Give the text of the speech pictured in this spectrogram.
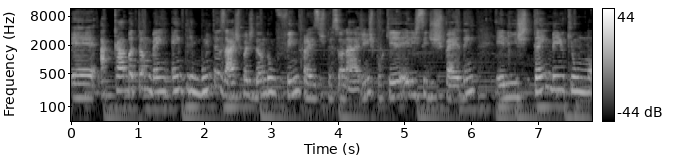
é, acaba também, entre muitas aspas, dando um fim pra esses personagens, porque eles se despedem, eles têm meio que uma,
